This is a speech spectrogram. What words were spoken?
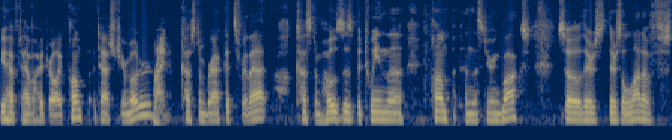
you have to have a hydraulic pump attached to your motor. Right. Custom brackets for that. Custom hoses between the pump and the steering box. So there's there's a lot of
